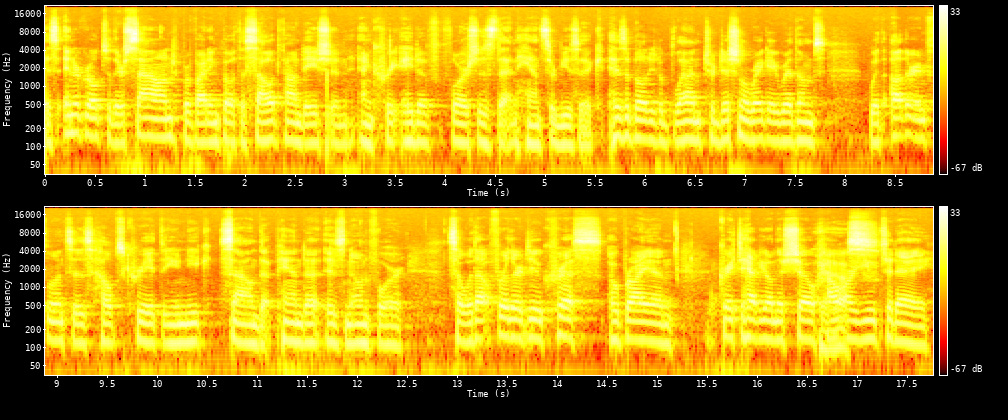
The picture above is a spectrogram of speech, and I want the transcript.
is integral to their sound, providing both a solid foundation and creative flourishes that enhance their music. His ability to blend traditional reggae rhythms with other influences helps create the unique sound that Panda is known for. So, without further ado, Chris O'Brien, great to have you on the show. How are you today?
